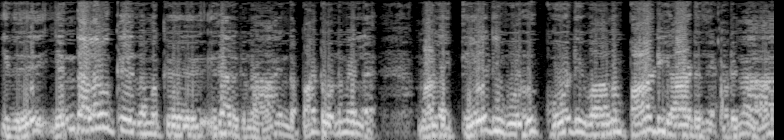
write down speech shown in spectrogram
இது எந்த அளவுக்கு நமக்கு இதா இருக்குன்னா இந்த பாட்டு ஒண்ணுமே இல்ல. மலை தேடி ஒரு கோடி வானம் பாடி ஆடுது. அப்படின்னா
